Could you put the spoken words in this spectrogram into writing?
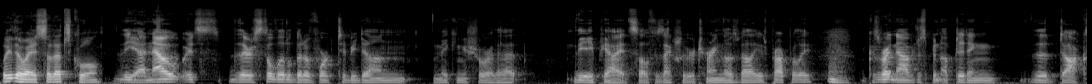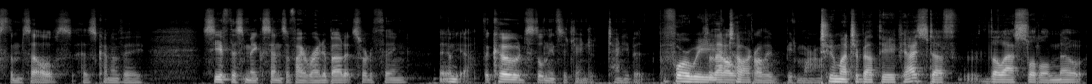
Well, either way, so that's cool. Yeah. Now it's there's still a little bit of work to be done, making sure that the API itself is actually returning those values properly. Mm. Because right now I've just been updating the docs themselves as kind of a see if this makes sense if I write about it sort of thing. And yeah, the code still needs to change a tiny bit. Before we so talk probably be tomorrow. too much about the API stuff, the last little note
